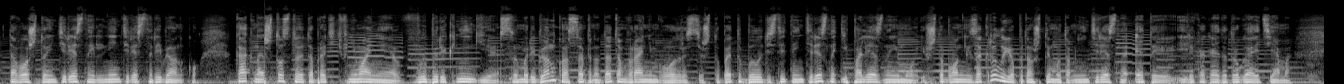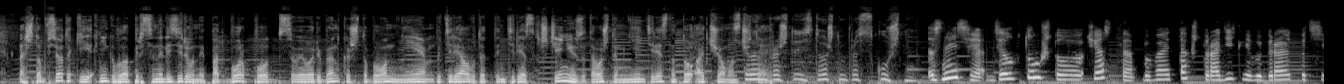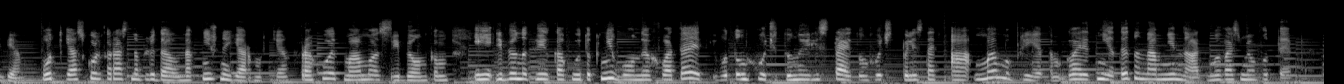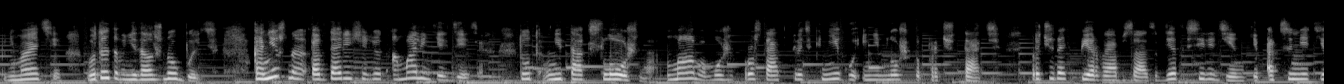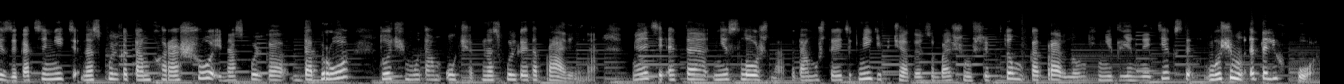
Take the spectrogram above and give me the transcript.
того, что интересно или неинтересно ребенку. Как на что стоит обратить внимание в выборе книги своему ребенку, особенно да, там в раннем возрасте, чтобы это было действительно интересно и полезно ему, и чтобы он не закрыл ее, потому что ему там неинтересно это или какая-то другая тема, а чтобы все-таки книга была персонализированный подбор под своего ребенка, чтобы он не потерял вот этот интерес к чтению из-за того, что ему неинтересно то, о чем он из читает. Просто, из-за того, что ему просто скучно. Знаете, дело в том, что часто бывает так, что родители выбирают под себя. Вот я сколько раз наблюдала на книжной ярмарке. Проходит мама с ребенком, и ребенок видит какую-то книгу, он ее хватает, и вот он хочет, он ее листает, он хочет полистать. А мама при этом говорит, нет, это нам не надо, мы возьмем вот это. Понимаете? Вот этого не должно быть. Конечно, когда речь идет о маленьких детях, тут не так сложно. Мама может просто открыть книгу и немножко прочитать. Прочитать первый абзац, где-то в серединке, оценить язык, оценить, насколько там хорошо и насколько добро то, чему там учат, насколько это правильно. Понимаете, это несложно, потому что эти книги печатаются большим шрифтом, как правило, у них не длинные тексты. В общем, это легко.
